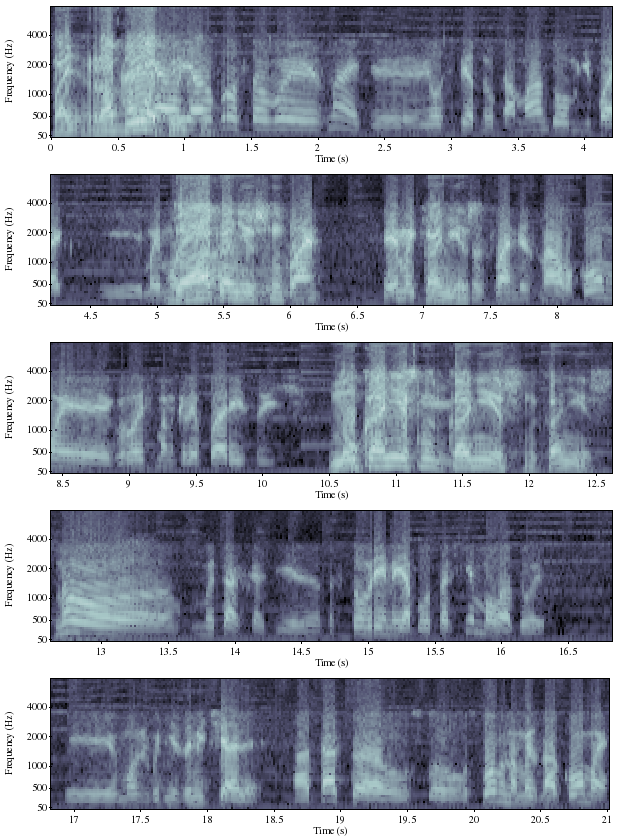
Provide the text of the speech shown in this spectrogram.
пон- А я, работаете? я просто, вы знаете, велосипедную команду Omnibike, и мы Да, можем конечно. с вами, и мы Конечно. с вами знакомы, Гройсман Глеб Борисович. Ну, конечно, конечно, конечно. Ну, мы так сказать, в то время я был совсем молодой, и, может быть, не замечали. А так, э, усло- условно, мы знакомы.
